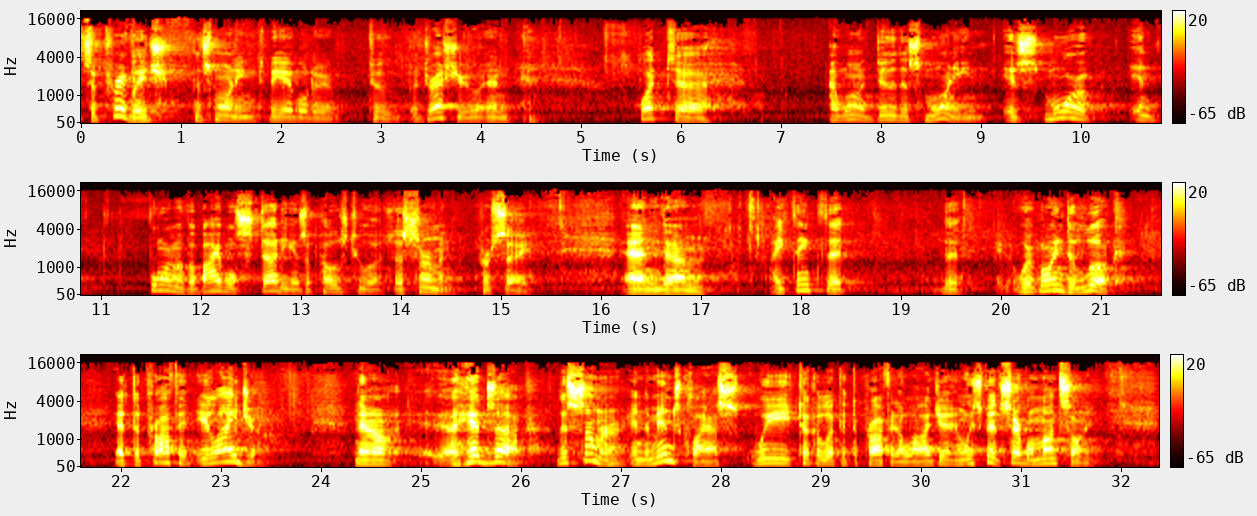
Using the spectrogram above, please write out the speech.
It's a privilege this morning to be able to, to address you. And what uh, I want to do this morning is more in form of a Bible study as opposed to a, a sermon per se. And um, I think that, that we're going to look at the prophet Elijah. Now, a heads up this summer in the men's class, we took a look at the prophet Elijah and we spent several months on it.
